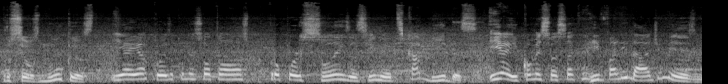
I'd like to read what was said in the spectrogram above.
pros seus núcleos e aí a coisa começou a tomar umas proporções assim meio descabidas. E aí começou essa rivalidade mesmo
